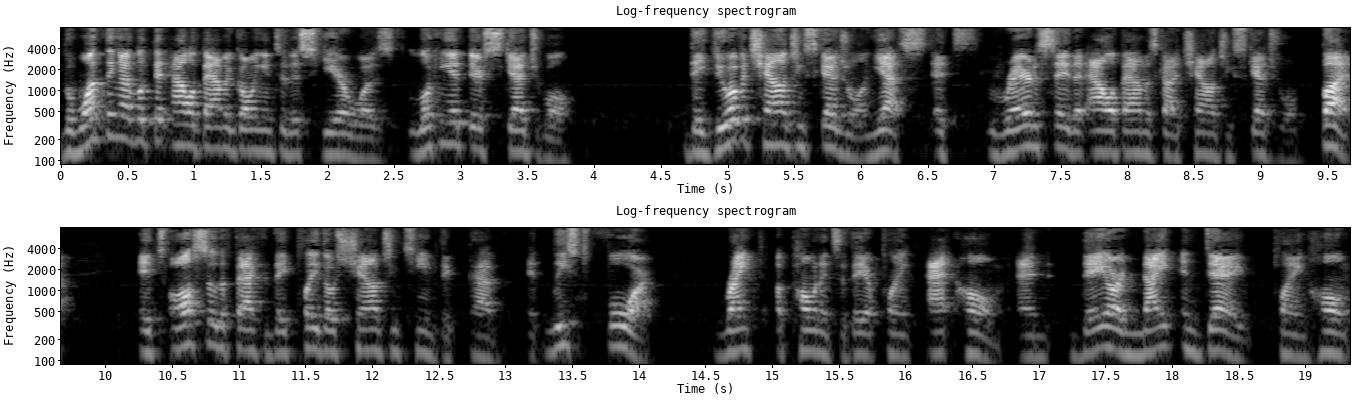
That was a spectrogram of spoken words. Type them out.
the one thing I looked at Alabama going into this year was looking at their schedule. They do have a challenging schedule. And yes, it's rare to say that Alabama's got a challenging schedule, but it's also the fact that they play those challenging teams. They have at least four ranked opponents that they are playing at home, and they are night and day playing home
